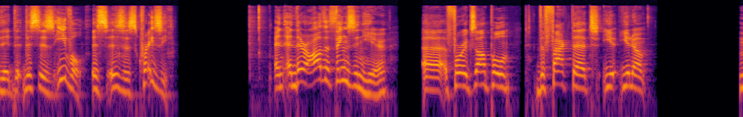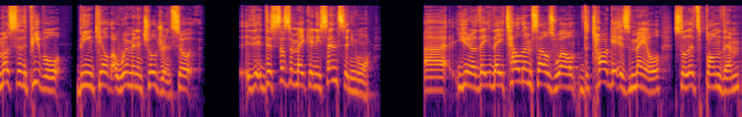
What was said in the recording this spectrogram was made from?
This is evil. This, this is crazy. And and there are other things in here uh, for example, the fact that you you know most of the people being killed are women and children. So it, this doesn't make any sense anymore. uh, you know, they, they tell themselves, well, the target is male, so let's bomb them.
